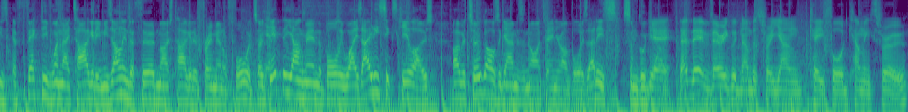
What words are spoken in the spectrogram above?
is effective when they target him. He's only the third most targeted Fremantle forward. So get the young man the ball. He weighs 86 kilos, over two goals a game as a 19 year old, boys. That is some good Yeah, that, they're very good numbers for a young key forward coming through.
